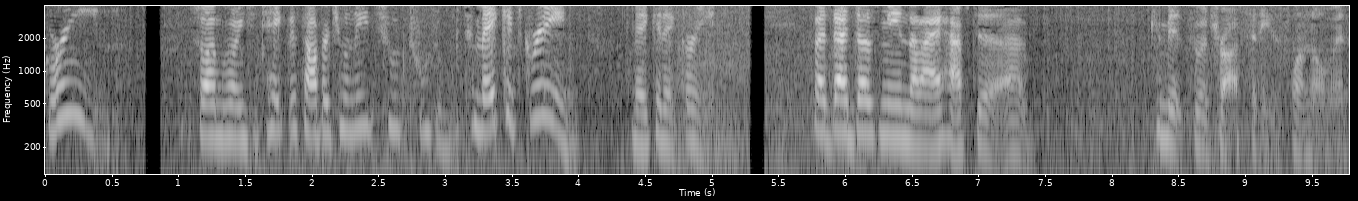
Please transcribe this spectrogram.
green. So I'm going to take this opportunity to, to, to make it green. Making it green. But that does mean that I have to uh, commit some atrocities one moment.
